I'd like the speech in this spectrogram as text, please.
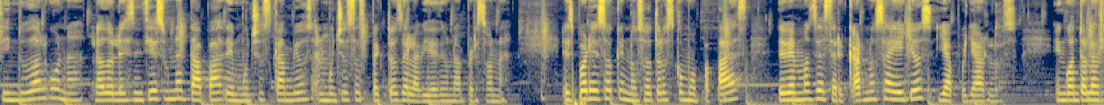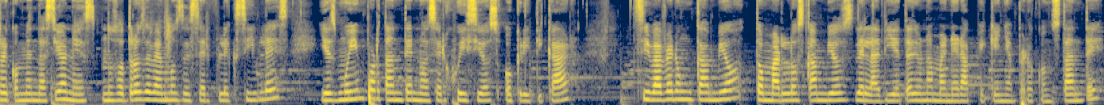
Sin duda alguna, la adolescencia es una etapa de muchos cambios en muchos aspectos de la vida de una persona. Es por eso que nosotros como papás debemos de acercarnos a ellos y apoyarlos. En cuanto a las recomendaciones, nosotros debemos de ser flexibles y es muy importante no hacer juicios o criticar. Si va a haber un cambio, tomar los cambios de la dieta de una manera pequeña pero constante,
